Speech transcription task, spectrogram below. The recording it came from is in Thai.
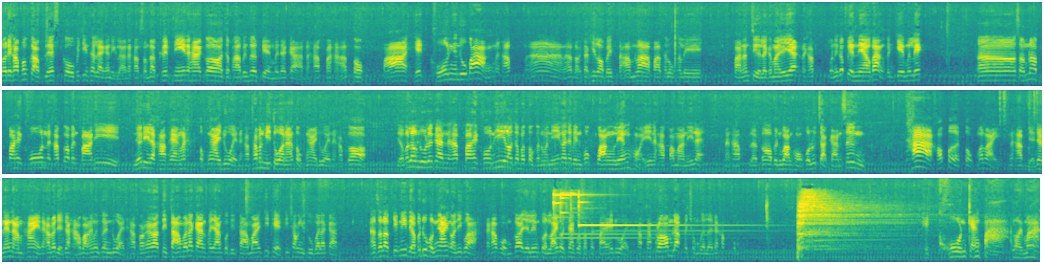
สวัสดีครับ พบกับ Let's Go Fishing Thailand กันอีกแล้วนะครับสำหรับคลิปนี้นะฮะก็จะพาเพื่อนๆเปลี่ยนบรรยากาศนะครับมาหาตกปลาเห็ดโคนกันดูบ้างนะครับอ่านะครับ หลังจากที่เราไปตามล่าปลาทะลงทะเลปลาน้ำจืดอะไรกันมาเยอะแยะนะครับวันนี้ก็เปลี่ยนแนวบ้างเป็นเกมเล็กๆเอ่อสำหรับปลาเห็ดโคนนะครับก็เป็นปลาที่เนื้อดีราคาแพงนะตกง่ายด้วยนะครับถ้ามันมีตัวนะตกง่ายด้วยนะครับก็เดี๋ยวมาลองดูแล้วกันนะครับปลาเห็ดโคนที่เราจะมาตกกันวันนี้ก็จะเป็นพวกวังเลี้ยงหอยนะครับประมาณนี้แหละนะครับแล้วก็เป็นวังของคนรู้จักกันซึ่ง ถ้าเขาเปิดตกเมื่อไหร่นะครับเดี๋ยวจะแนะนำให้นะครับแล้วเดี๋ยวจะหาวางให้เพื่อนๆด้วยนะครับเพราะงั้นก็ติดตามไว้แล้วกันพยายามกดติดตามไว้ที่เพจที่ช่อง YouTube ไว้แล้วกันนะสำหรับคลิปนี้เดี๋ยวมาดูผลงานก่อนดีกว่านะครับผมก็อย่าลืมกดไลค์กดแชร์กด subscribe ให้ด้วยครับถ้าพร้อมแล้วไปชมกันเลยนะครับผมเห็ดโคนแกงป่าอร่อยมาก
